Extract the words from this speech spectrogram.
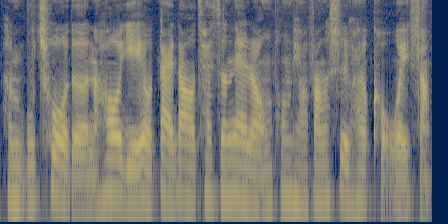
很不错的，然后也有带到菜色内容、烹调方式还有口味上。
